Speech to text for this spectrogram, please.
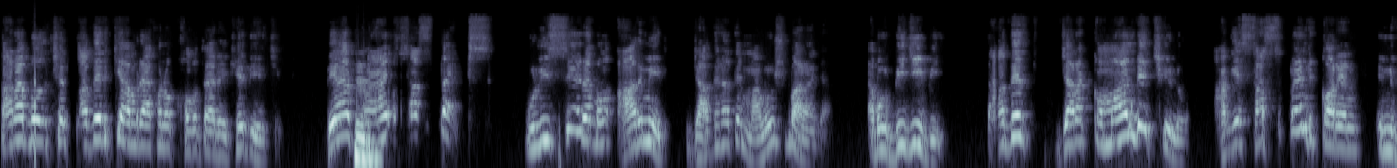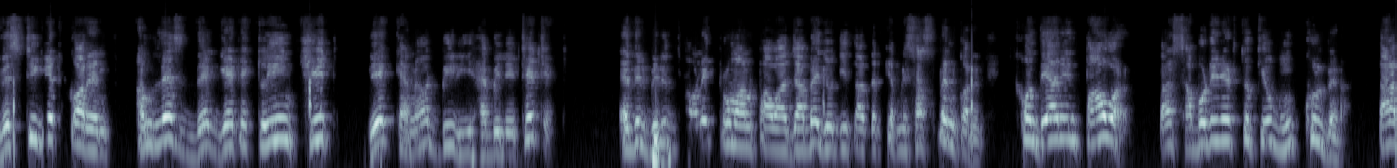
তারা বলছেন তাদেরকে আমরা এখনও ক্ষমতায় রেখে দিয়েছি। দে আর। প্রাইম সাসপেক্টস পুলিশের এবং আর্মির যাদের হাতে মানুষ মারা যায় এবং বিজিবি তাদের যারা কমান্ডে ছিল আগে সাসপেন্ড করেন ইনভেস্টিগেট করেন unless they get a clean chit they can't be rehabilitated এদের বিরুদ্ধে অনেক প্রমাণ পাওয়া যাবে যদি তাদেরকে আপনি সাসপেন্ড করেন। এখন দে আর ইন পাওয়ার তার সাবঅর্ডিনেট তো কেউ মুখ খুলবে না। তারা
